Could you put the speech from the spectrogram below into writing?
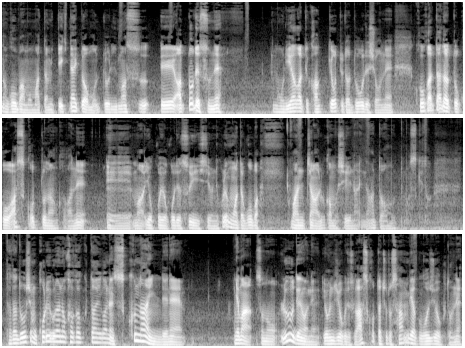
5番もまた見ていきたいとは思っております。えー、あとですね、盛り上がって活況って言ったらどうでしょうね。小型だとこう、アスコットなんかがね、えー、まあ横横で推移してるんで、これもまた5番ワンチャンあるかもしれないなとは思ってますけど。ただどうしてもこれぐらいの価格帯がね、少ないんでね、で、まあ、その、ルーデンはね、40億ですが、アスコットはちょっと350億とね、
